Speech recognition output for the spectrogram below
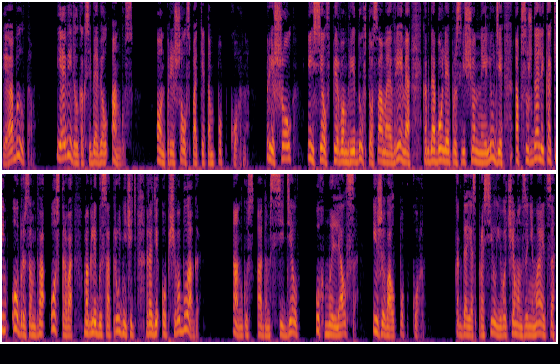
Я был там. Я видел, как себя вел Ангус. Он пришел с пакетом попкорна. Пришел и сел в первом ряду в то самое время, когда более просвещенные люди обсуждали, каким образом два острова могли бы сотрудничать ради общего блага. Ангус Адамс сидел, ухмылялся и жевал попкорн. Когда я спросил его, чем он занимается,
